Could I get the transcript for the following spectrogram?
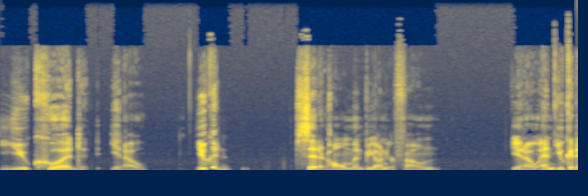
you could, you know, you could sit at home and be on your phone you know, and you could,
